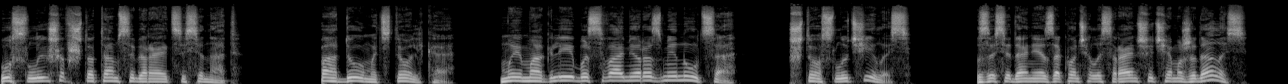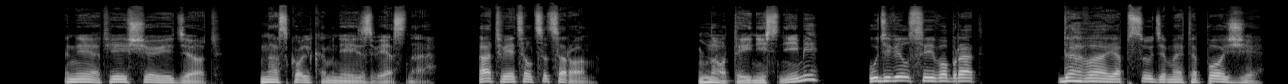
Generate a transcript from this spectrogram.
услышав, что там собирается Сенат. Подумать только, мы могли бы с вами разминуться. Что случилось? Заседание закончилось раньше, чем ожидалось? Нет, еще идет, насколько мне известно, — ответил Цицерон. Но ты не с ними? — удивился его брат. «Давай обсудим это позже.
